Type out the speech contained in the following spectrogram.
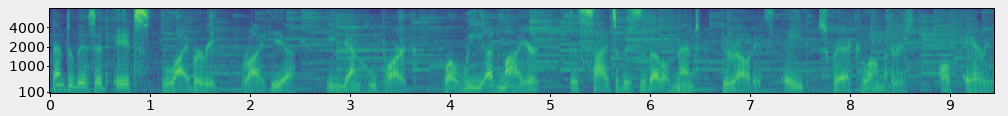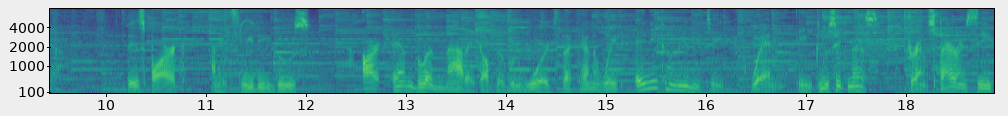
than to visit its library right here in Yanghu Park. Well, we admire the size of its development throughout its 8 square kilometers of area. This park and its leading goose are emblematic of the rewards that can await any community when inclusiveness, transparency,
